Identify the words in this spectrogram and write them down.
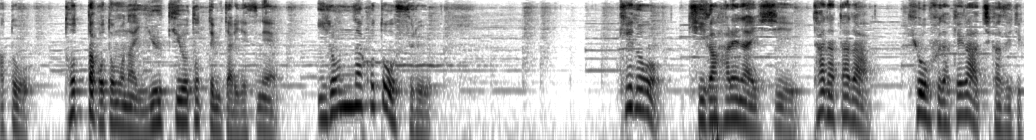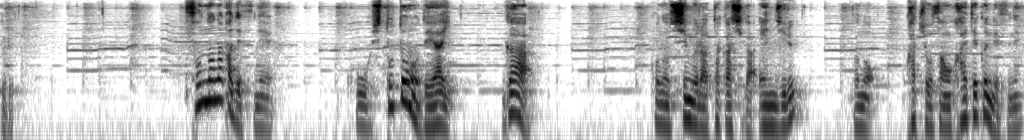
あと取ったこともない有給を取ってみたりですね。いろんなことをする。けど気が晴れないしただただ恐怖だけが近づいてくる。そんな中ですねこう人との出会いがこの志村隆が演じるその課長さんを変えていくんですね。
